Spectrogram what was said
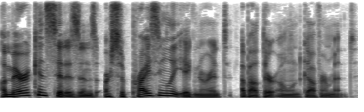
American citizens are surprisingly ignorant about their own government.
